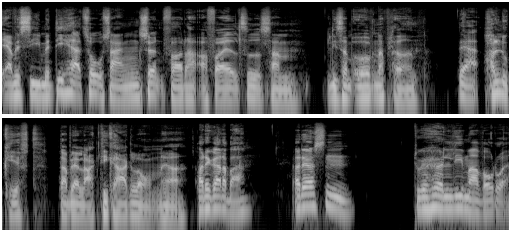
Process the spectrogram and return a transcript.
jeg vil sige, med de her to sange, Synd for dig og for altid, som ligesom åbner pladen. Ja. Hold nu kæft, der bliver lagt i kakkelovnen her. Og det gør der bare. Og det er også sådan, du kan høre det lige meget, hvor du er.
